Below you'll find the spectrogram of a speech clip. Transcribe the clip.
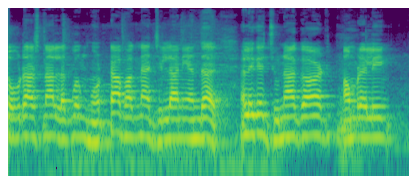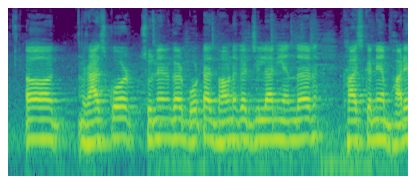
સૌરાષ્ટ્રના લગભગ મોટા ભાગના જિલ્લાની અંદર, એટલે કે જુનાગઢ, અમરેલી રાજકોટ, સુરેન્દ્રનગર, બોટાદ, ભાવનગર જિલ્લાની અંદર ખાસ કરીને ભારે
